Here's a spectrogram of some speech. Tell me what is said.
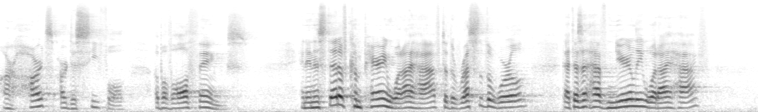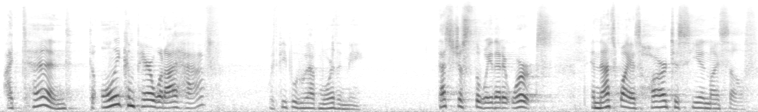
our hearts are deceitful above all things. And instead of comparing what I have to the rest of the world that doesn't have nearly what I have, I tend to only compare what I have with people who have more than me. That's just the way that it works. And that's why it's hard to see in myself.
